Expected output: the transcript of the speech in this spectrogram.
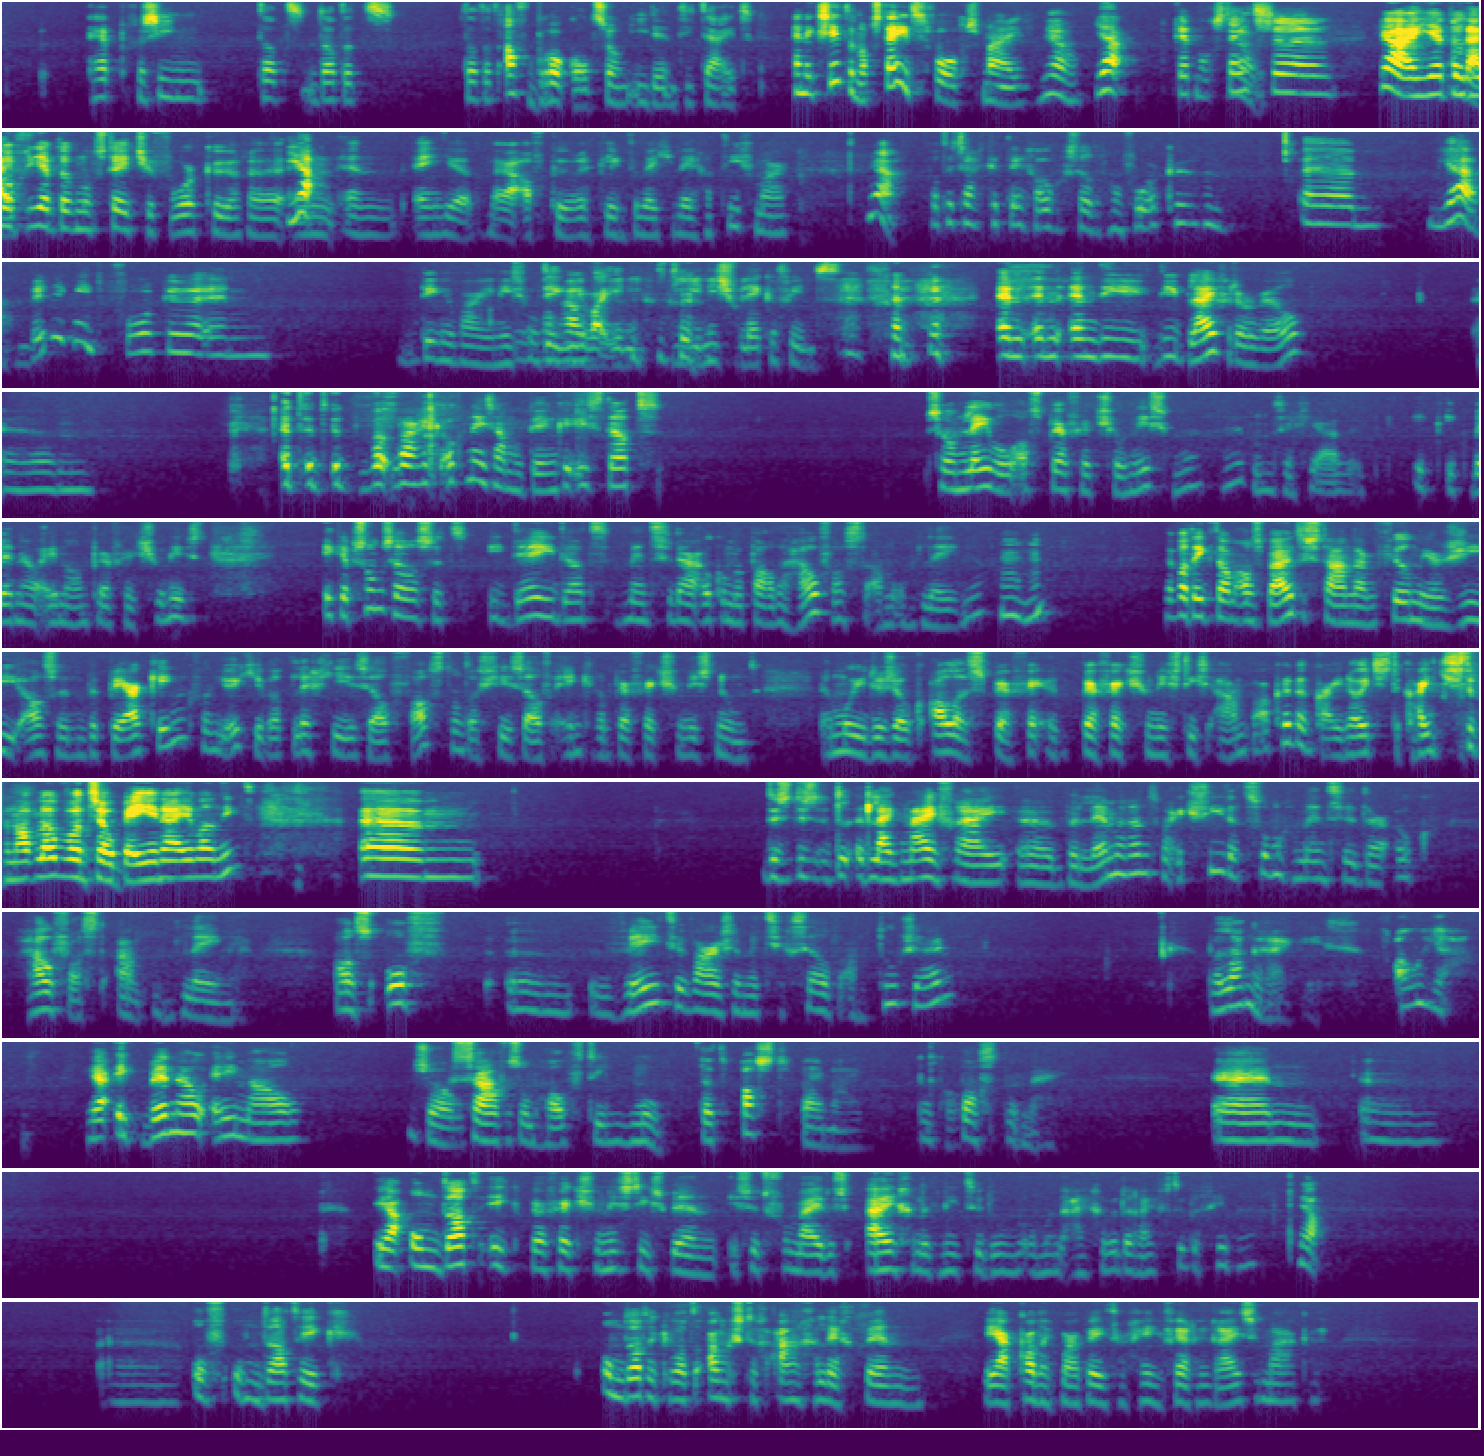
heb gezien dat, dat, het, dat het afbrokkelt, zo'n identiteit. En ik zit er nog steeds, volgens mij. Ja. Ja, ik heb nog steeds... Ja. Uh, ja, en je hebt, ook nog, je hebt ook nog steeds je voorkeuren. Ja. En, en, en je, nou ja, afkeuren klinkt een beetje negatief, maar ja. wat is eigenlijk het tegenovergestelde van voorkeuren? Um, ja, weet ik niet. Voorkeur en... Dingen waar je niet zo van Dingen houdt. waar je niet, die je niet zo lekker vindt. en en, en die, die blijven er wel. Um, het, het, het, waar ik ook ineens aan moet denken is dat zo'n label als perfectionisme, hè, dan zeg je ja, ik, ik ben nou eenmaal een perfectionist. Ik heb soms zelfs het idee dat mensen daar ook een bepaalde houvast aan ontlenen. Mm -hmm. Wat ik dan als buitenstaander veel meer zie als een beperking. Van jeetje, wat leg je jezelf vast? Want als je jezelf één keer een perfectionist noemt, dan moet je dus ook alles perfe perfectionistisch aanpakken. Dan kan je nooit eens de kantjes ervan aflopen, want zo ben je nou eenmaal niet. Um, dus dus het, het, lijkt mij vrij uh, belemmerend, maar ik zie dat sommige mensen daar ook houvast aan ontlenen. Alsof um, weten waar ze met zichzelf aan toe zijn belangrijk is. Oh ja. Ja, ik ben nou eenmaal Zo. s'avonds om half tien moe. Dat past bij mij. Dat oh. past bij mij. En um, ja, omdat ik perfectionistisch ben, is het voor mij dus eigenlijk niet te doen om een eigen bedrijf te beginnen. Ja. Of omdat ik, omdat ik wat angstig aangelegd ben, ja, kan ik maar beter geen verre reizen maken.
